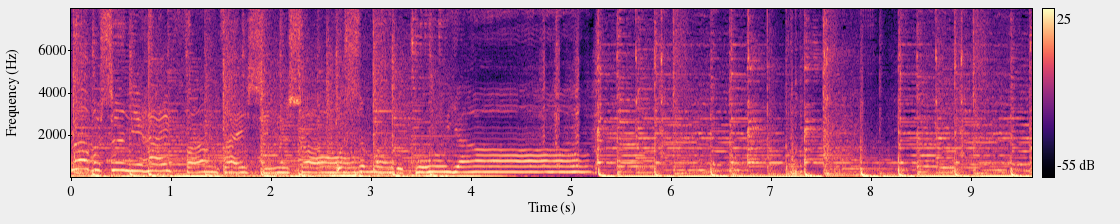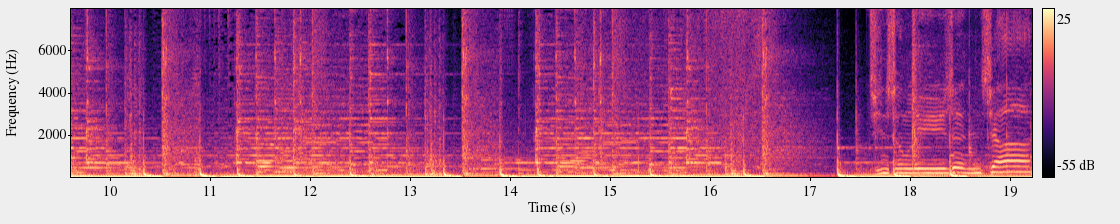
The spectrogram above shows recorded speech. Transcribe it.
若不是你还放在心上，我什么都不家，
